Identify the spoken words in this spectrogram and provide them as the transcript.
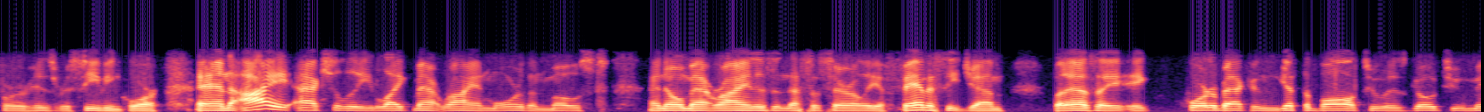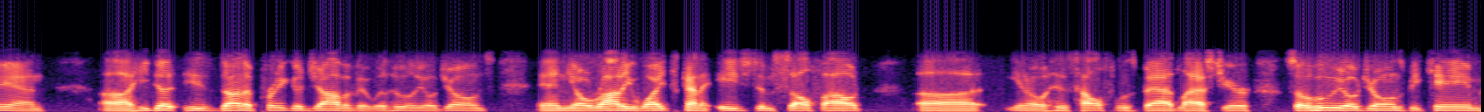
for his receiving corps. And I actually like Matt Ryan more than most. I know Matt Ryan isn't necessarily a fantasy gem, but as a, a quarterback and get the ball to his go-to man. Uh, he did, he's done a pretty good job of it with Julio Jones, and you know Roddy White's kind of aged himself out. Uh, you know his health was bad last year, so Julio Jones became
